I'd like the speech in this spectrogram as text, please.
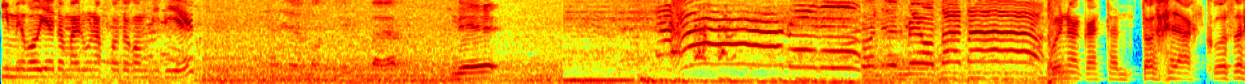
y me voy a tomar una foto con BTS. Con el meo tata. Bueno, acá están todas las cosas.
